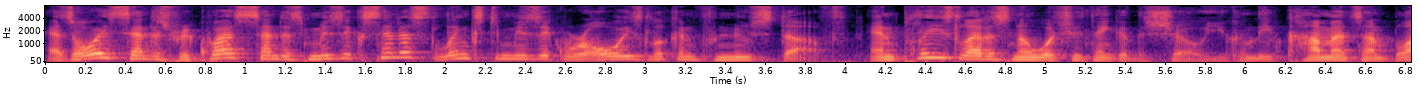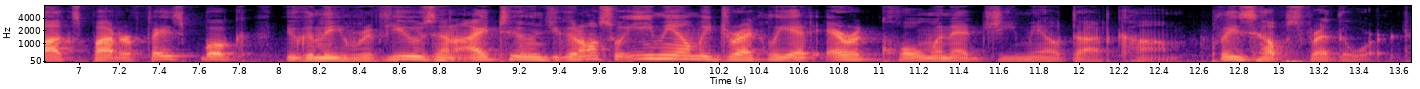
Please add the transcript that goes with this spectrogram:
As always, send us requests, send us music, send us links to music. We're always looking for new stuff. And please let us know what you think of the show. You can leave comments on Blogspot or Facebook. You can leave reviews on iTunes. You can also email me directly at ericcoleman at gmail.com. Please help spread the word.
